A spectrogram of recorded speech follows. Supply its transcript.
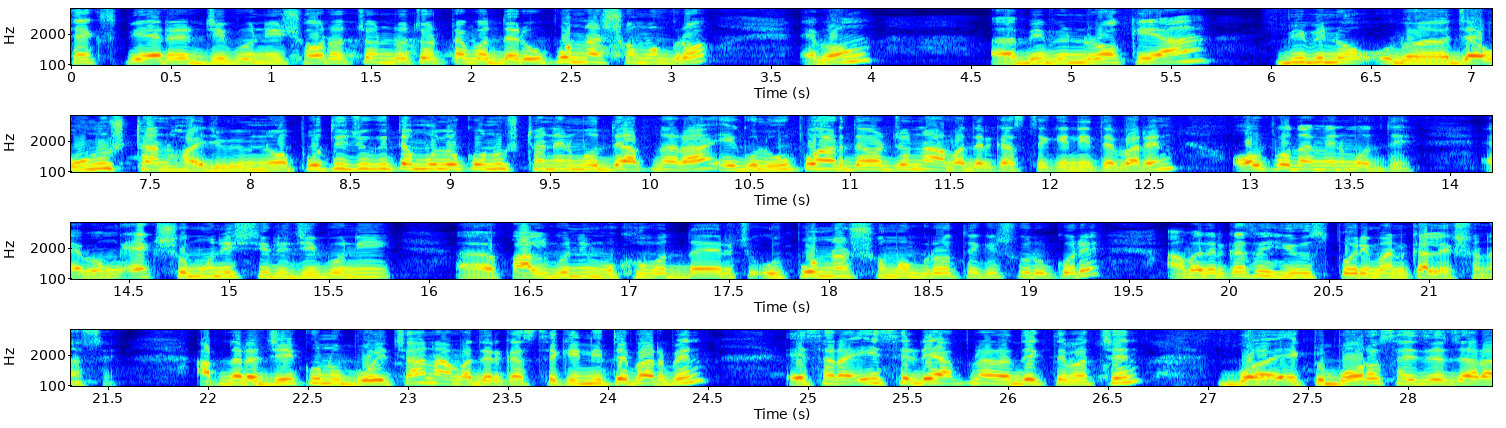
শেক্সপিয়ারের জীবনী, শরৎচন্দ্র চট্টোপাধ্যায়ের উপন্যাস সমগ্র এবং বিভিন্ন রকেয়া বিভিন্ন যা অনুষ্ঠান হয়, যে বিভিন্ন প্রতিযোগিতামূলক অনুষ্ঠানের মধ্যে আপনারা এগুলো উপহার দেওয়ার জন্য আমাদের কাছ থেকে নিতে পারেন অল্প দামের মধ্যে। এবং একশো মনীষীর জীবনী ফাল্গুনী মুখোপাধ্যায়ের উপন্যাস সমগ্র থেকে শুরু করে আমাদের কাছে হিউজ পরিমাণ কালেকশন আছে। আপনারা যে কোনো বই চান আমাদের কাছ থেকে নিতে পারবেন। এছাড়া এই সাইডে আপনারা দেখতে পাচ্ছেন একটু বড় সাইজের যারা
